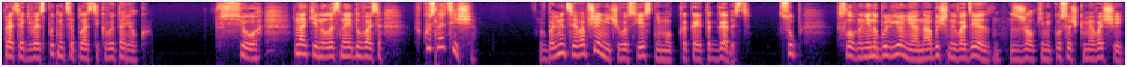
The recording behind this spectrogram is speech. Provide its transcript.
протягивая спутнице пластиковую тарелку. «Все!» — накинулась на еду Вася. «Вкуснотища!» В больнице я вообще ничего съесть не мог, какая-то гадость. Суп словно не на бульоне, а на обычной воде с жалкими кусочками овощей.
